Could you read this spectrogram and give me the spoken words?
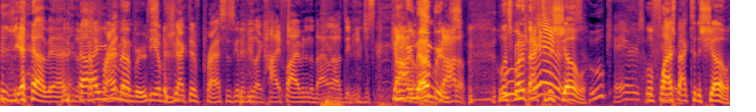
be be like, "Yeah, man, the, he pre- the- remembers." The, objective press is gonna be like high fiving in the back. Oh, did he just He got him, remembers. Got him. Let's Who run it back to the show. Who cares? Who We'll cares? flash back to the show.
